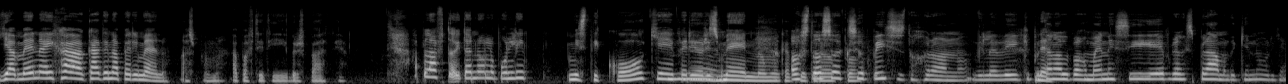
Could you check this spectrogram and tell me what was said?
για μένα είχα κάτι να περιμένω, ας πούμε, από αυτή την προσπάθεια. Απλά αυτό ήταν όλο πολύ μυστικό και ναι. περιορισμένο με κάποιο Ωστόσο, τρόπο. αξιοποίησες το χρόνο. Δηλαδή, εκεί που Ναι. ήταν όλο παγωμένο, εσύ έβγαλες πράγματα καινούργια.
